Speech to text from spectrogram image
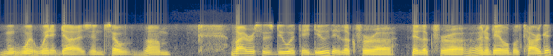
w- when it does, and so um, viruses do what they do. They look for a they look for a, an available target,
